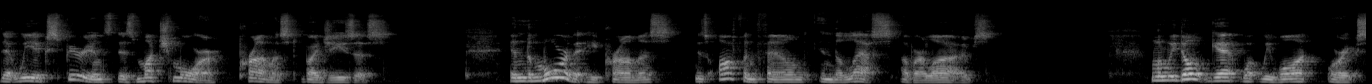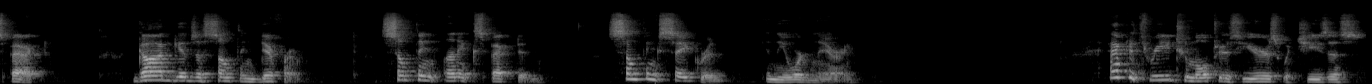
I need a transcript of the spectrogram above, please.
that we experience this much more promised by Jesus. And the more that He promises is often found in the less of our lives. When we don't get what we want or expect, God gives us something different, something unexpected, something sacred in the ordinary. After three tumultuous years with Jesus,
